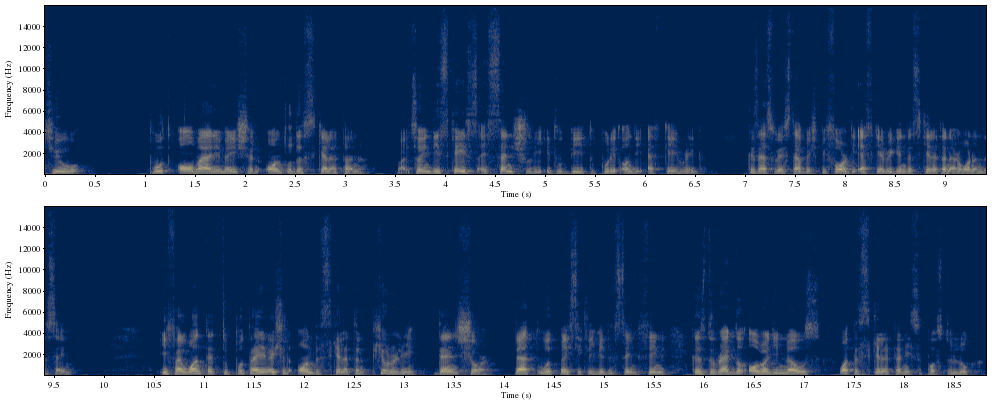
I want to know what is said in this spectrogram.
to put all my animation onto the skeleton, right? So in this case, essentially, it would be to put it on the FK rig, because as we established before, the FK rig and the skeleton are one and the same. If I wanted to put my animation on the skeleton purely, then sure, that would basically be the same thing, because the ragdoll already knows what the skeleton is supposed to look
